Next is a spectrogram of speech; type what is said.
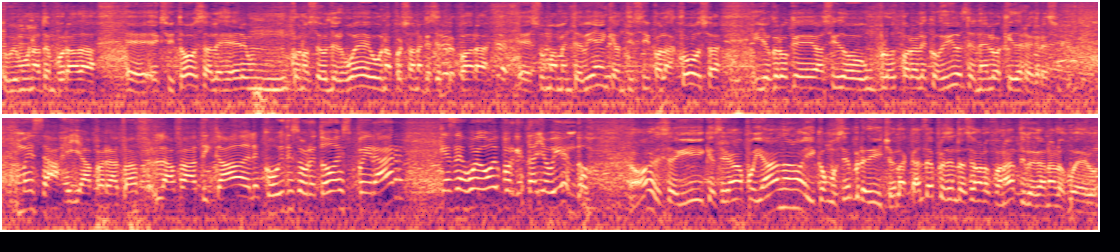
tuvimos una temporada eh, exitosa. Lejer es un conocedor del juego, una persona que se prepara eh, sumamente bien, que anticipa las cosas y yo creo que ha sido un plus para el escogido el tenerlo aquí de regreso. Un mensaje ya para toda la fanaticada del escogido y sobre todo esperar que se juegue hoy porque está lloviendo. No, seguir, que sigan apoyándonos y como siempre he dicho, la carta de presentación a los fanáticos es ganar los juegos.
